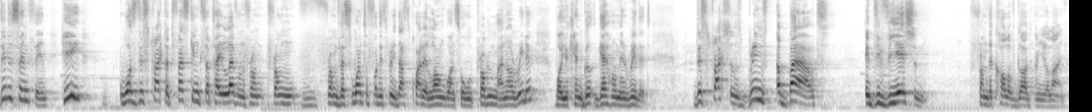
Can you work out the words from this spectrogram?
did the same thing. He was distracted. First Kings chapter 11 from, from, from verse 1 to 43. That's quite a long one, so we probably might not read it, but you can go, get home and read it. Distractions brings about a deviation from the call of God in your life.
